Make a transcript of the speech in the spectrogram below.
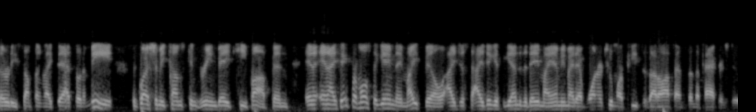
30s, something like that. So to me, the question becomes, can Green Bay keep up? And and and I think for most of the game they might. Bill, I just I think at the end of the day, Miami might have one or two more pieces on offense than the Packers do.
